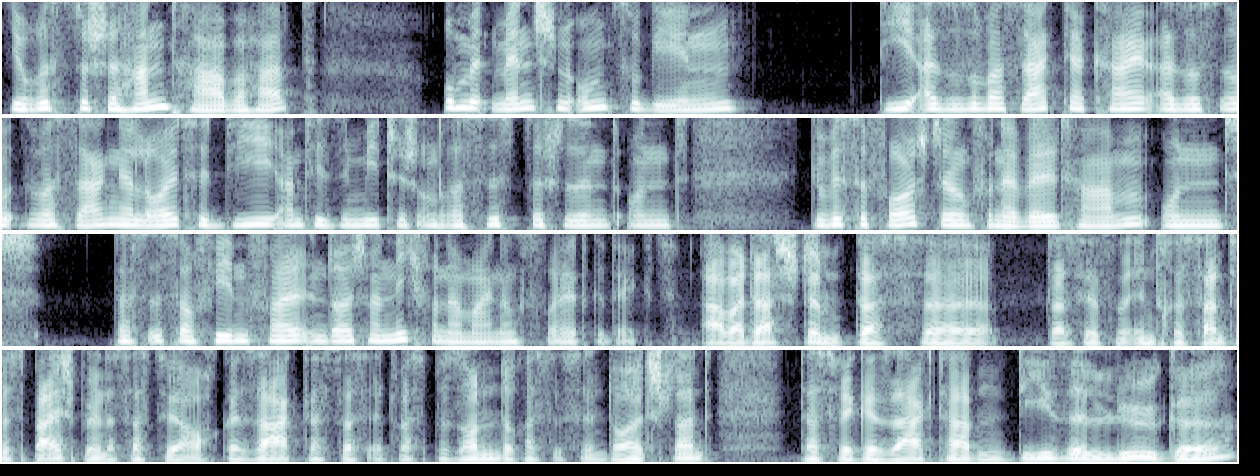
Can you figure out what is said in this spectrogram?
juristische Handhabe hat, um mit Menschen umzugehen, die, also sowas sagt ja kein, also sowas sagen ja Leute, die antisemitisch und rassistisch sind und gewisse Vorstellungen von der Welt haben. Und das ist auf jeden Fall in Deutschland nicht von der Meinungsfreiheit gedeckt. Aber das stimmt, dass äh, das ist jetzt ein interessantes Beispiel, das hast du ja auch gesagt, dass das etwas Besonderes ist in Deutschland, dass wir gesagt haben, diese Lüge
